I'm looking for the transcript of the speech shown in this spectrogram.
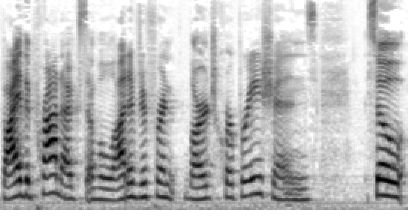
buy the products of a lot of different large corporations. So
